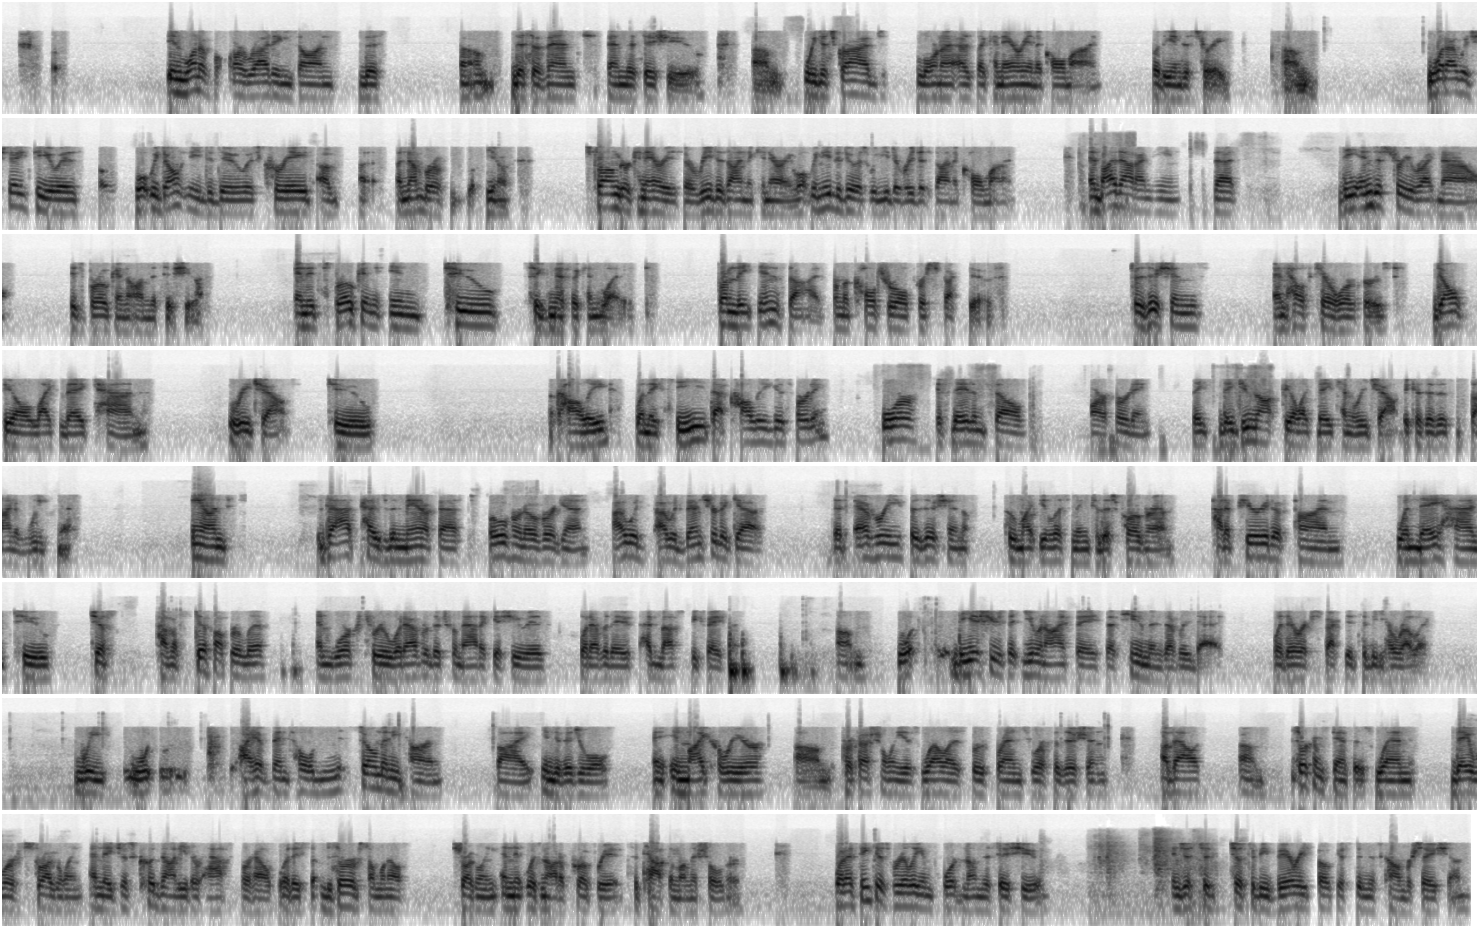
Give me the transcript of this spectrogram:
In one of our writings on this um, this event and this issue, um, we described Lorna as the canary in the coal mine for the industry. Um, what I would say to you is, what we don't need to do is create a, a, a number of you know stronger canaries or redesign the canary. What we need to do is we need to redesign the coal mine. And by that I mean that the industry right now is broken on this issue. And it's broken in two significant ways. From the inside, from a cultural perspective, physicians and healthcare workers don't feel like they can reach out to a colleague when they see that colleague is hurting, or if they themselves are hurting, they, they do not feel like they can reach out because it is a sign of weakness. And that has been manifest over and over again. I would, I would venture to guess that every physician who might be listening to this program had a period of time when they had to just have a stiff upper lip and work through whatever the traumatic issue is, whatever they had must be facing. Um, what, the issues that you and I face as humans every day, where they're expected to be heroic. We, we, I have been told so many times by individuals in my career, um, professionally, as well as through friends who are physicians, about um, circumstances when they were struggling and they just could not either ask for help or they observed someone else struggling and it was not appropriate to tap them on the shoulder. What I think is really important on this issue, and just to just to be very focused in this conversation,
